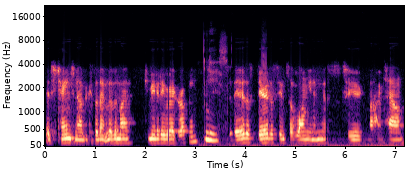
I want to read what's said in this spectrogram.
It's changed now because I don't live in my community where I grew up in. Yes. So there is a, there is a sense of longing and miss to my hometown.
